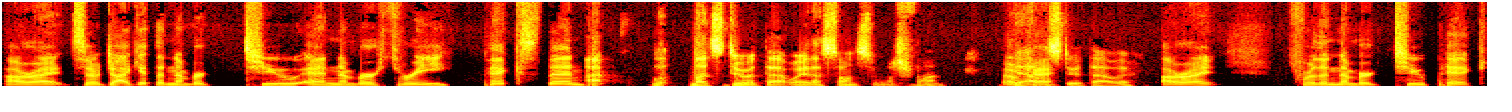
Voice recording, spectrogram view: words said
All right. So do I get the number two and number three picks then? L- Let's do it that way. That sounds so much fun. Okay. Yeah, let's do it that way. All right. For the number two pick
